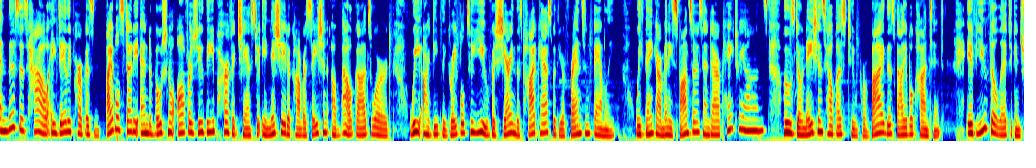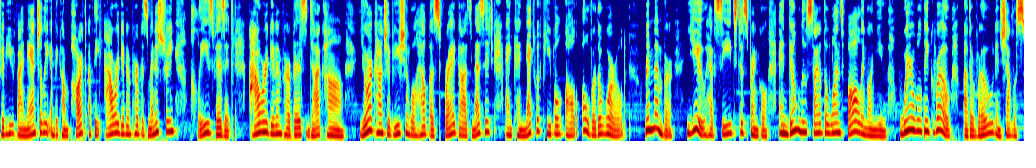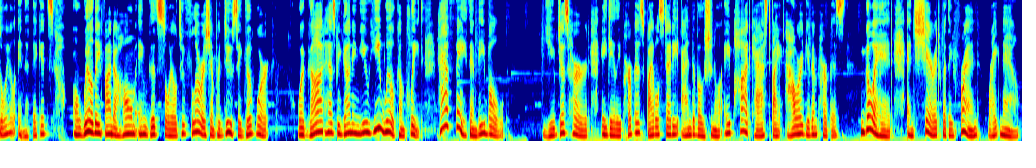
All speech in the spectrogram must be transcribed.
And this is how a daily purpose Bible study and devotional offers you the perfect chance to initiate a conversation about God's Word. We are deeply grateful to you for sharing this podcast with your friends and family. We thank our many sponsors and our Patreons, whose donations help us to provide this valuable content. If you feel led to contribute financially and become part of the Our Given Purpose ministry, please visit ourgivenpurpose.com. Your contribution will help us spread God's message and connect with people all over the world. Remember, you have seeds to sprinkle, and don't lose sight of the ones falling on you. Where will they grow? By the road and shallow soil in the thickets? Or will they find a home in good soil to flourish and produce a good work? What God has begun in you, He will complete. Have faith and be bold. You've just heard a daily purpose Bible study and devotional, a podcast by Our Given Purpose. Go ahead and share it with a friend right now.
